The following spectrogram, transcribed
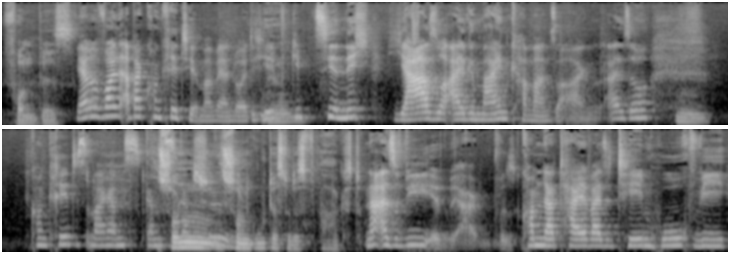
Von bis. Ja, wir wollen aber konkret hier immer werden, Leute. Hier gibt's hier nicht, ja, so allgemein kann man sagen. Also konkret ist immer ganz, ganz, schon, ganz schön. ist schon gut, dass du das fragst. Na, also wie ja, kommen da teilweise Themen hoch, wie,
